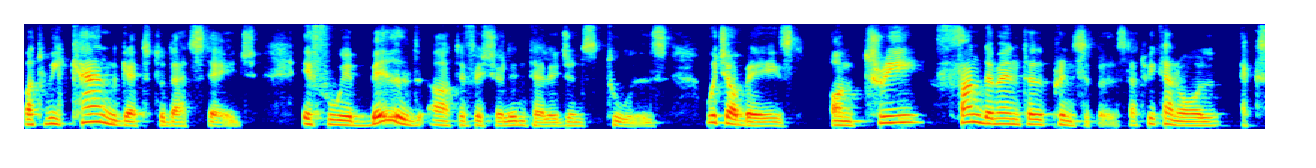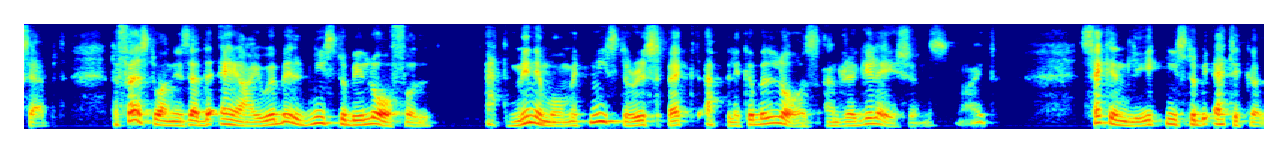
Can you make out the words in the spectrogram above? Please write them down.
but we can get to that stage if we build artificial intelligence tools which are based on three fundamental principles that we can all accept. The first one is that the AI we build needs to be lawful. At minimum, it needs to respect applicable laws and regulations, right? Secondly, it needs to be ethical.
